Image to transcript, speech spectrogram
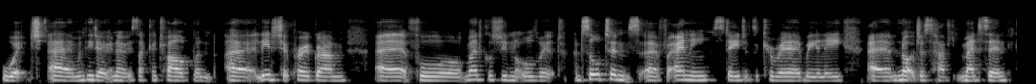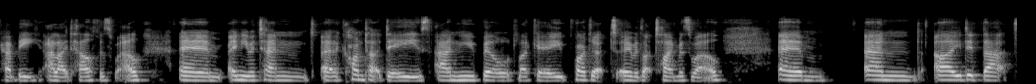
which, um, if you don't know, it's like a 12 month uh, leadership program uh, for medical students all the way up to consultants uh, for any stage of the career, really. Um, not just have medicine, can be allied health as well. Um, and you attend uh, contact days and you build like a project over that time as well. Um, and I did that.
